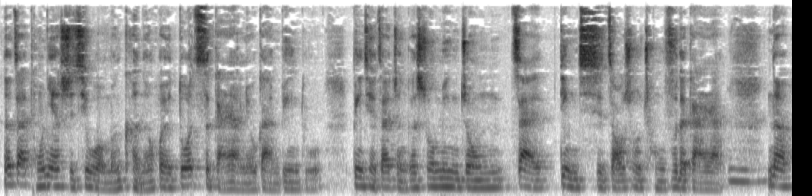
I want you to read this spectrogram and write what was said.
那在童年时期，我们可能会多次感染流感病毒，并且在整个生命中在定期遭受重复的感染。嗯，那。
